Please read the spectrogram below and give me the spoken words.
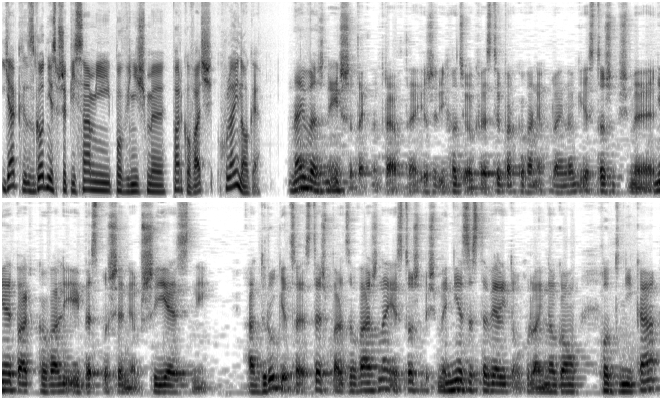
Jak zgodnie z przepisami powinniśmy parkować hulajnogę? Najważniejsze tak naprawdę, jeżeli chodzi o kwestię parkowania hulajnogi, jest to, żebyśmy nie parkowali jej bezpośrednio przy jezdni. A drugie, co jest też bardzo ważne, jest to, żebyśmy nie zestawiali tą hulajnogą chodnika,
